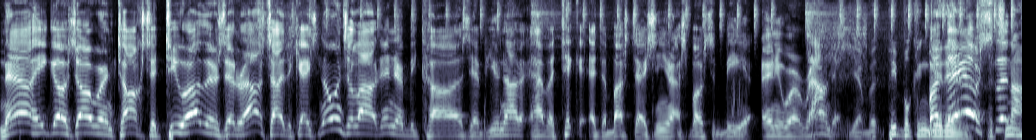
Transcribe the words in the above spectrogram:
Now he goes over and talks to two others that are outside the cage. No one's allowed in there because if you not have a ticket at the bus station, you're not supposed to be anywhere around it. Yeah, but people can But get they in. have It's slipped not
